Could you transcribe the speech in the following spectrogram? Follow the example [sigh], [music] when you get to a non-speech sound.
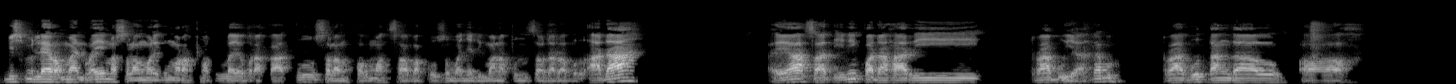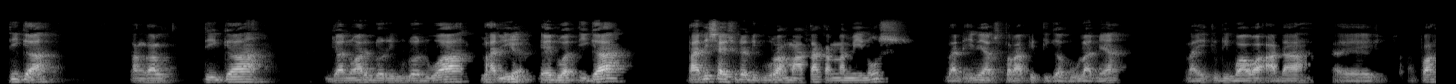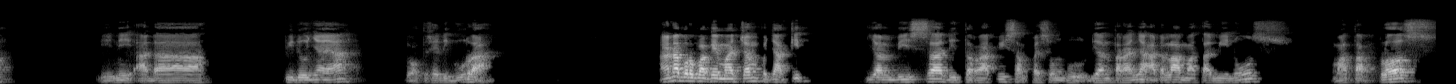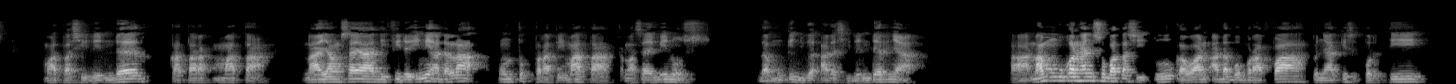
Bismillahirrahmanirrahim. Assalamualaikum warahmatullahi wabarakatuh. Salam hormat sahabatku semuanya di mana pun saudara berada. Ya, saat ini pada hari Rabu ya. Rabu. Rabu tanggal uh, 3 tanggal 3 Januari 2022 tadi 23. eh 23 tadi saya sudah digurah mata karena minus dan ini harus terapi tiga bulan ya. Nah, itu di bawah ada eh, apa? Ini ada videonya ya, waktu saya digurah. Ada berbagai macam penyakit yang bisa diterapi sampai sembuh. Di antaranya adalah mata minus, mata plus, mata silinder, katarak mata. Nah, yang saya di video ini adalah untuk terapi mata karena saya minus dan mungkin juga ada silindernya. Nah, namun bukan hanya sebatas itu, kawan, ada beberapa penyakit seperti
